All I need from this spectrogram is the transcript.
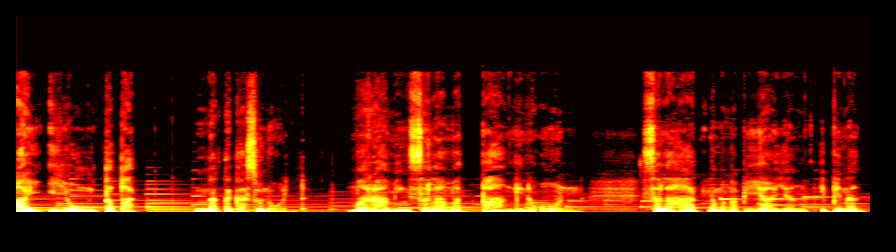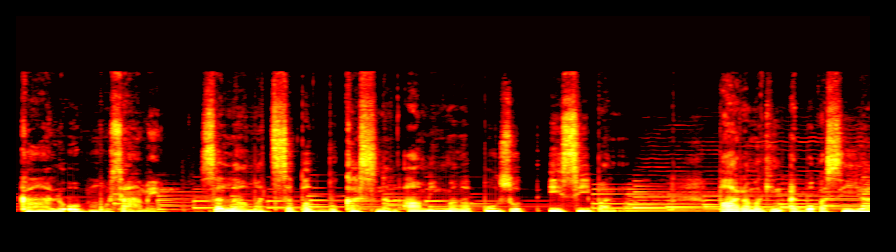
ay iyong tapat na tagasunod. Maraming salamat, Panginoon, sa lahat ng mga biyayang ipinagkaloob mo sa amin. Salamat sa pagbukas ng aming mga puso't isipan para maging advokasya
